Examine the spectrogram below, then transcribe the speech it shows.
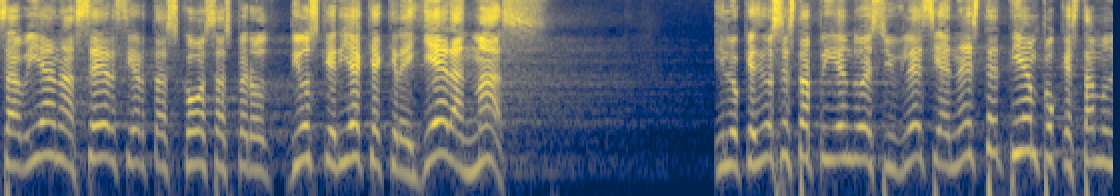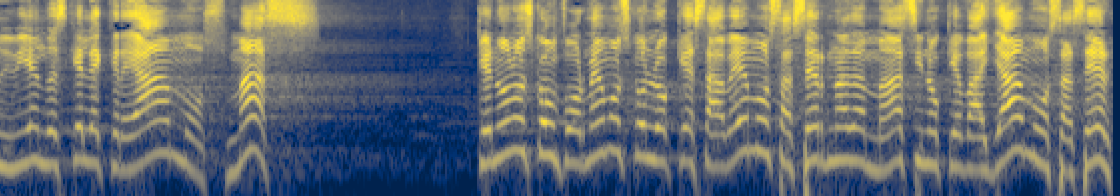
sabían hacer ciertas cosas, pero Dios quería que creyeran más. Y lo que Dios está pidiendo de su iglesia en este tiempo que estamos viviendo es que le creamos más. Que no nos conformemos con lo que sabemos hacer nada más, sino que vayamos a hacer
